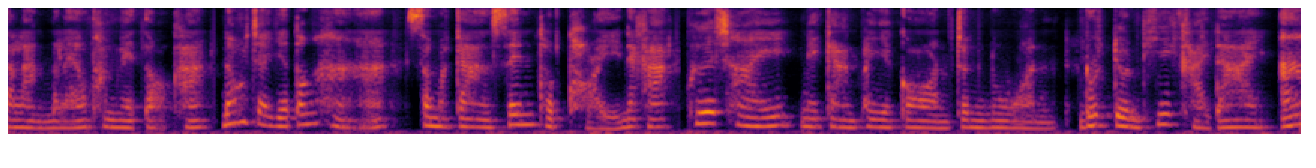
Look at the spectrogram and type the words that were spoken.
ตารางมาแล้วทำไงต่อคะนักวิจัยจะต้องหาสมการเส้นถดถอยนะคะ เพื่อใช้ในการพยากรณ์จำนวนรถยนต์ที่ขายได้อ่า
